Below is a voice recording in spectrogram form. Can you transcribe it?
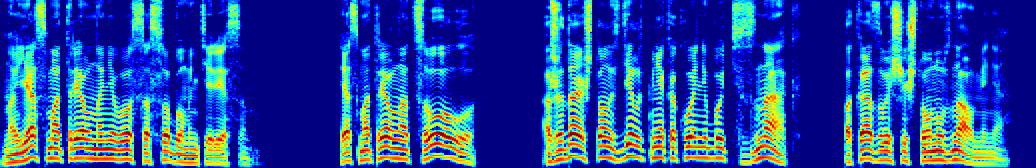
Но я смотрел на него с особым интересом. Я смотрел на Циолу, ожидая, что он сделает мне какой-нибудь знак, показывающий, что он узнал меня.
